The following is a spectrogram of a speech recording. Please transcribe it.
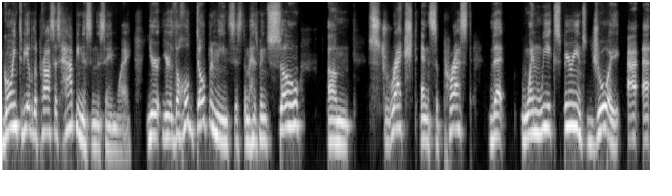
going to be able to process happiness in the same way. Your your the whole dopamine system has been so um, stretched and suppressed that when we experience joy a, a,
